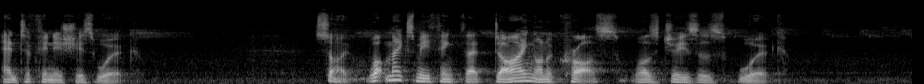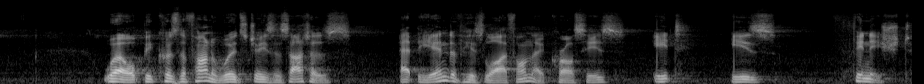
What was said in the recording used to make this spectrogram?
and to finish his work. So, what makes me think that dying on a cross was Jesus' work? Well, because the final words Jesus utters at the end of his life on that cross is, It is finished.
